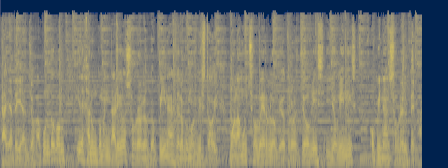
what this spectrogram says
callateyayoga.com y dejar un comentario sobre lo que opinas de lo que hemos visto hoy. Mola mucho ver lo que otros yogis y yoginis opinan sobre el tema.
